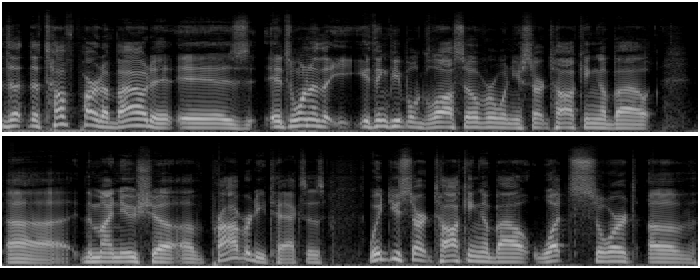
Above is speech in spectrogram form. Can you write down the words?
the the tough part about it is it's one of the you think people gloss over when you start talking about uh, the minutia of property taxes. When you start talking about what sort of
